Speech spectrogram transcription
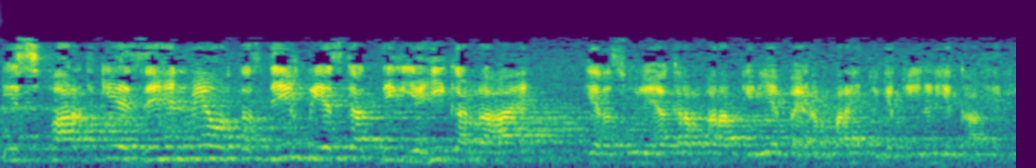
اس فرد کے ذہن میں اور تصدیق بھی اس کا دل یہی کر رہا ہے کہ رسول اکرم عرب کے لیے پیغمبر ہے تو یقیناً یہ کافر ہے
